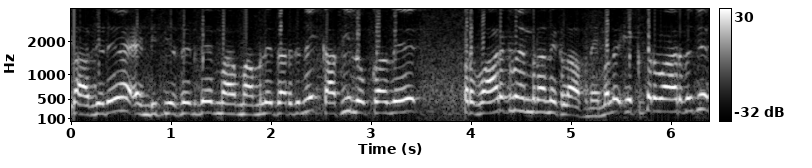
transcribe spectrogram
ਖਿਲਾਫ ਜਿਹੜੇ ਆ ਐਨਡੀਪੀਐਸ ਦੇ ਮਾ- ਮਾਮਲੇ ਦਰਜ ਨੇ ਕਾਫੀ ਲੋਕਾਂ ਦੇ ਪਰਿਵਾਰਕ ਮੈਂਬਰਾਂ ਦੇ ਖਿਲਾਫ ਨੇ। ਮਤਲਬ ਇੱਕ ਪਰਿਵਾਰ ਵਿੱਚ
